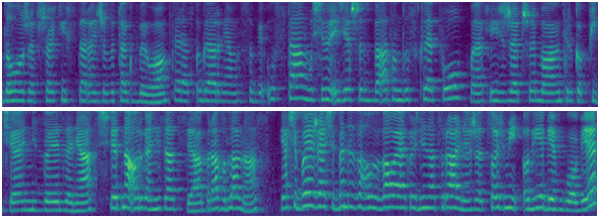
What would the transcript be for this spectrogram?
Dołożę wszelkich starań, żeby tak było. Teraz ogarniam sobie usta. Musimy iść jeszcze z Beatą do sklepu po jakieś rzeczy, bo mamy tylko picie, nic do jedzenia. Świetna organizacja, brawo dla nas. Ja się boję, że ja się będę zachowywała jakoś nienaturalnie, że coś mi odjebie w głowie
